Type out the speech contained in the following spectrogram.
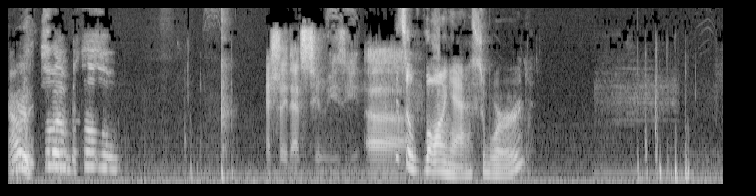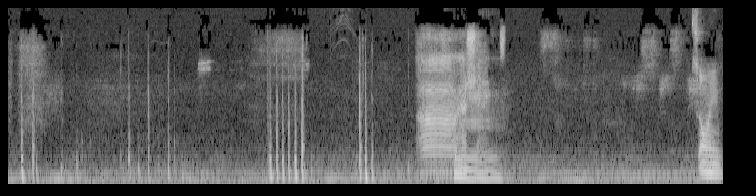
How is it Full of bull. Actually, that's too easy. Uh, It's a long ass word. uh, actually, Hmm. It's only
